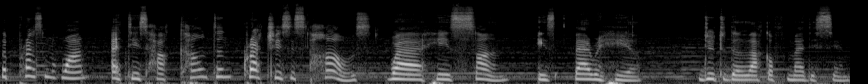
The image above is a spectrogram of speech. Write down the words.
The present one at his accountant Cratchit's house, where his son is very ill due to the lack of medicine.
